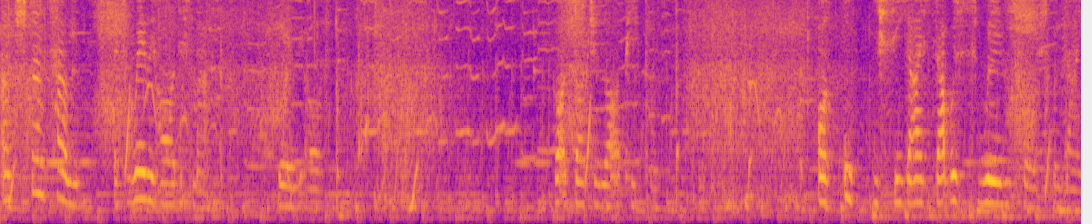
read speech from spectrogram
I'm just going to tell you, it's really hard, this map. Really hard. Got to dodge a lot of people. Oh, oh, You see, guys, that was really close from dying.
